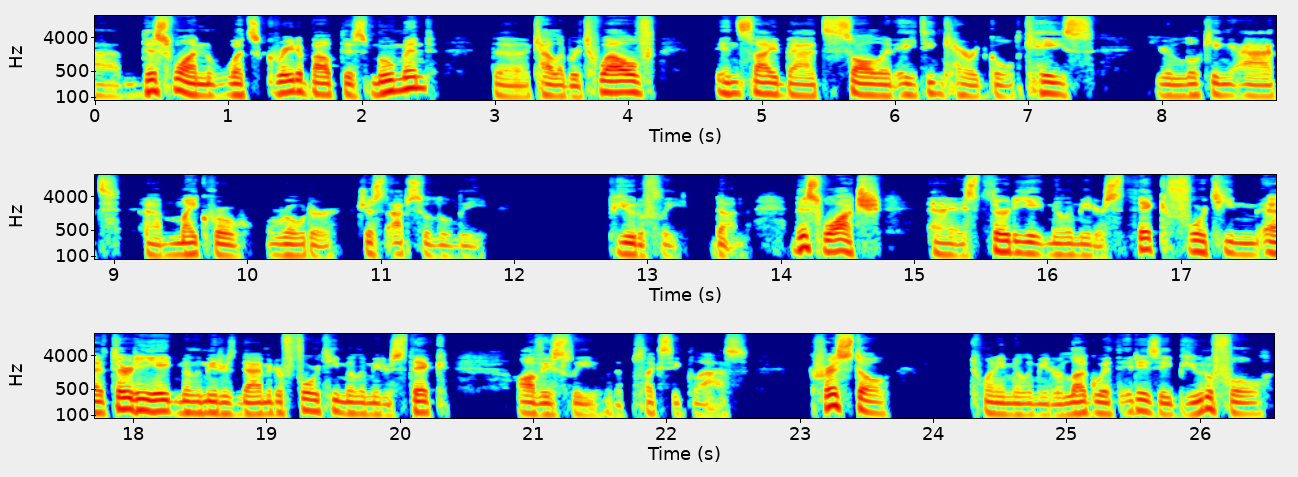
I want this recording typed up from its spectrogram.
Uh, this one, what's great about this movement, the caliber 12, inside that solid 18 karat gold case, you're looking at a micro rotor, just absolutely beautifully done. This watch uh, is 38 millimeters thick, 14, uh, 38 millimeters in diameter, 14 millimeters thick, obviously with a plexiglass crystal, 20 millimeter lug width. It is a beautiful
